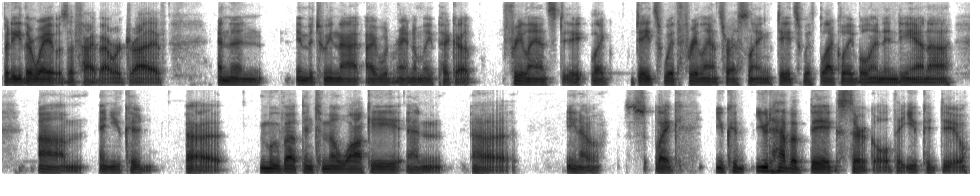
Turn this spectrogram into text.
But either way, it was a five hour drive. And then in between that, I would randomly pick up freelance like dates with freelance wrestling, dates with Black Label in Indiana. Um, and you could uh, move up into Milwaukee and, uh, you know, like you could, you'd have a big circle that you could do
